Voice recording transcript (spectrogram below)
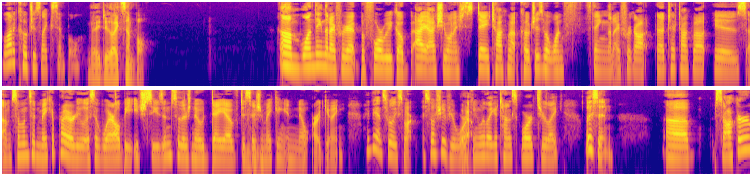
A lot of coaches like simple. They do like simple. Um, one thing that I forget before we go, I actually want to stay talking about coaches, but one f- thing that I forgot uh, to talk about is um, someone said make a priority list of where I'll be each season, so there's no day of decision making and no arguing. I think that's really smart, especially if you're working with like a ton of sports. You're like, listen, uh, soccer,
